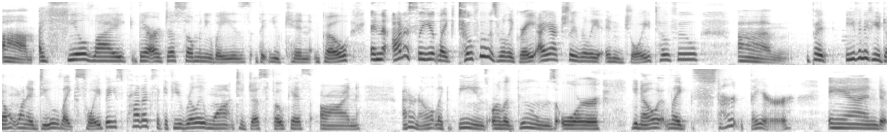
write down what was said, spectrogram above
Um, I feel like there are just so many ways that you can go. And honestly, like tofu is really great. I actually really enjoy tofu. Um, but even if you don't want to do like soy based products, like if you really want to just focus on, I don't know, like beans or legumes or, you know, like start there. And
